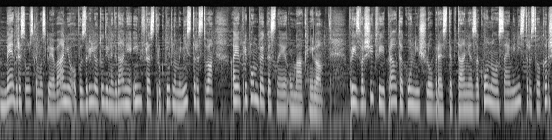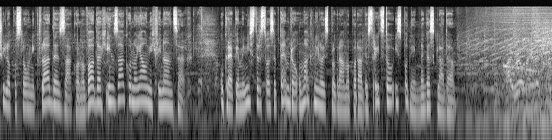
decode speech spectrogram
medresorskem usklajevanju opozorilo tudi nekdanje infrastrukturno ministrstvo, a je pripombe kasneje umaknilo. Pri izvršitvi prav tako ni šlo brez teptanja zakonov, saj je ministrstvo kršilo poslovnik vlade, zakon o vodah in zakon o javnih financah. Ukrep je ministrstvo septembra umaknilo iz programa porabe sredstev iz podnebnega sklada. My real name is.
